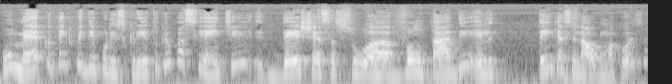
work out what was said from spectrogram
o médico tem que pedir por escrito que o paciente deixe essa sua vontade, ele tem que assinar alguma coisa?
